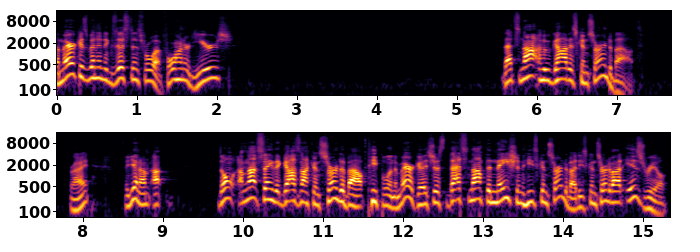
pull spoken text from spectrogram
America's been in existence for what, 400 years? That's not who God is concerned about, right? Again, I'm, I, don't, I'm not saying that God's not concerned about people in America. It's just that's not the nation he's concerned about. He's concerned about Israel.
